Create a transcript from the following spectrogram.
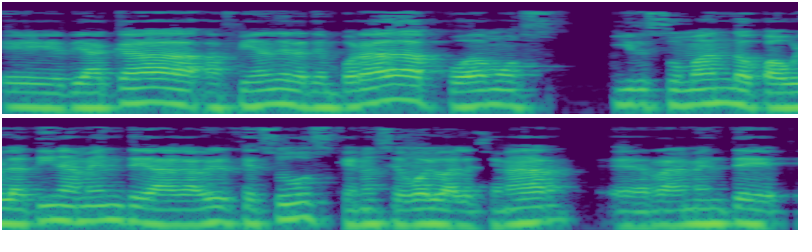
eh, de acá a final de la temporada podamos ir sumando paulatinamente a Gabriel Jesús, que no se vuelva a lesionar. realmente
